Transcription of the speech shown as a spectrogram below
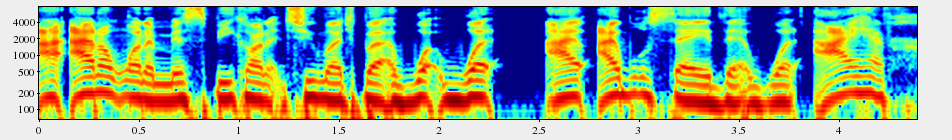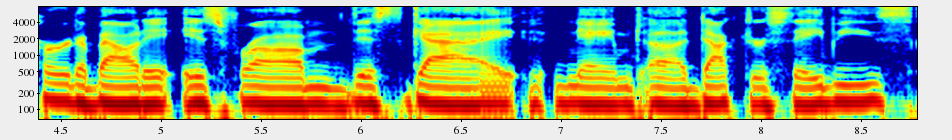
I, I don't want to misspeak on it too much, but what what I, I will say that what I have heard about it is from this guy named uh, Dr. Sebi's.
